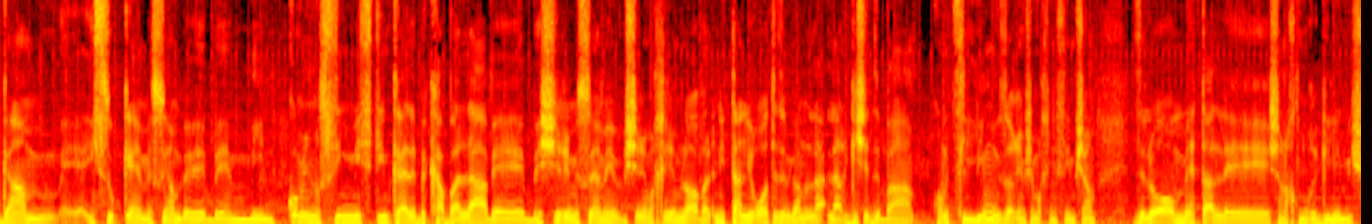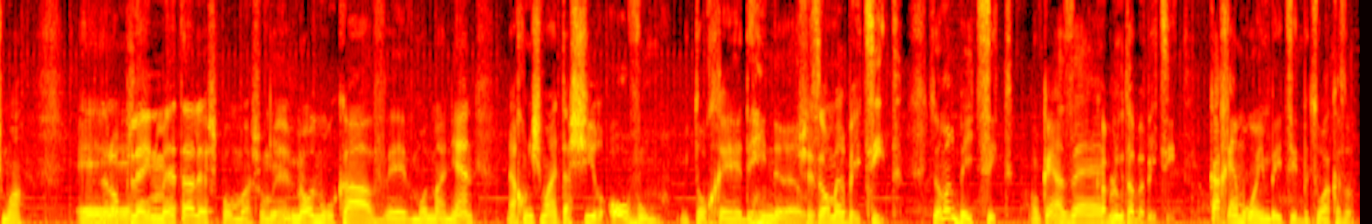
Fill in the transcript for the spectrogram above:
גם עיסוק מסוים במין, כל מיני נושאים מיסטיים כאלה בקבלה, בשירים מסוימים ובשירים אחרים לא, אבל ניתן לראות את זה וגם לה- להרגיש את זה בכל מיני צלילים מוזרים שמכניסים שם. זה לא מטאל שאנחנו רגילים לשמוע. זה לא אה, פליין מטאל, יש פה משהו מעבר. מאוד מורכב אה, ומאוד מעניין. אנחנו נשמע את השיר אובום מתוך אה, The Hinderers. שזה אומר ביצית. זה אומר ביצית, אוקיי? אז אה, קבלו אותה בביצית. כך הם רואים ביצית, בצורה כזאת.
